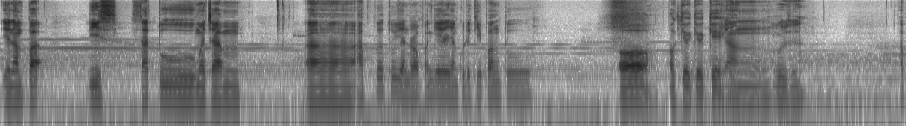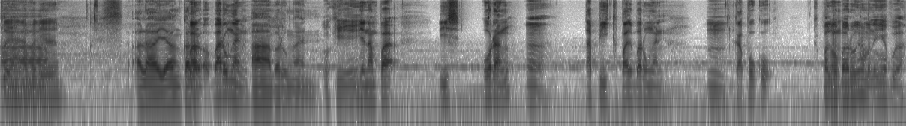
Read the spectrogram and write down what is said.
Dia nampak This Satu macam uh, Apa tu yang orang panggil Yang kuda kepang tu Oh, okey okey okey. Yang Apa? Apa yang nama dia Alah yang Bar, kalau Barungan ah barungan. Okey. Dia nampak This orang Ha. Tapi kepala barungan Hmm. Kat pokok Kepala baru kan maknanya apa ah?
